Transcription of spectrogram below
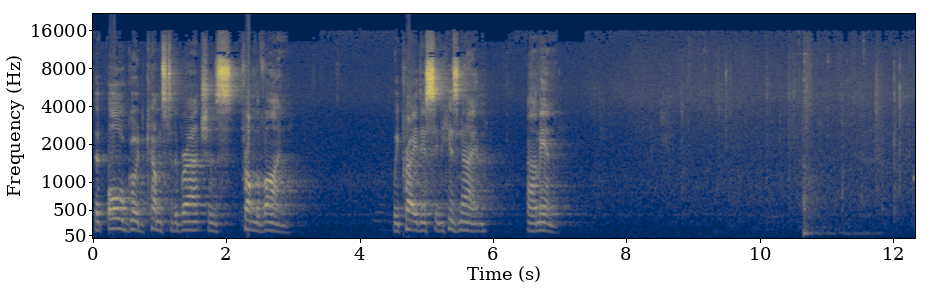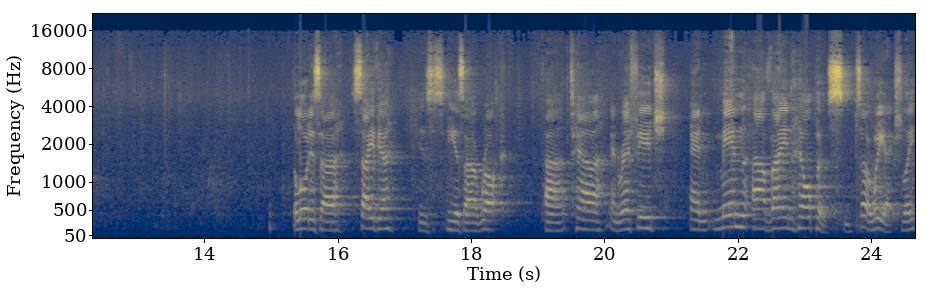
that all good comes to the branches from the vine. We pray this in his name. Amen. The Lord is our Saviour, He is our rock, our tower and refuge, and men are vain helpers. So are we actually.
